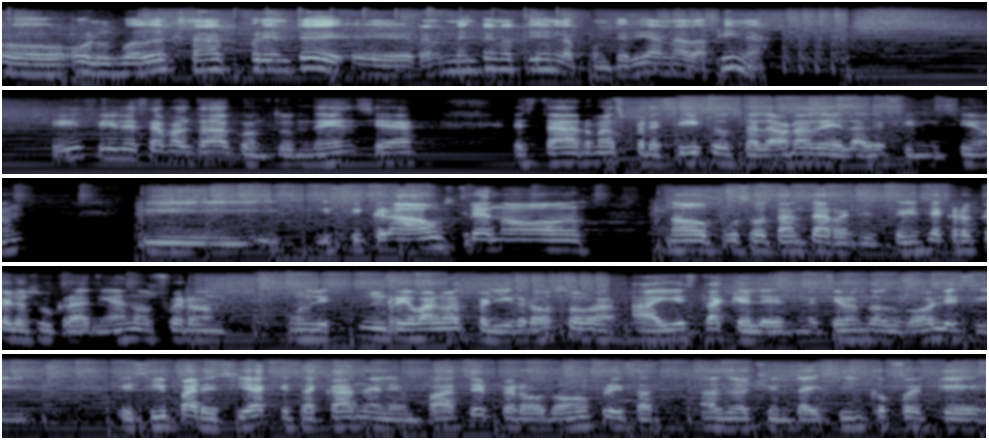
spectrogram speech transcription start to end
o, los jugadores que están al frente, eh, realmente no tienen la puntería nada fina. Sí, sí, les ha faltado contundencia, estar más precisos a la hora de la definición. Y, y sí, Austria no, no puso tanta resistencia. Creo que los ucranianos fueron un, rival más peligroso. Ahí está que les metieron dos goles y y sí parecía que sacaban el empate, pero Dumfries hasta 85 fue que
